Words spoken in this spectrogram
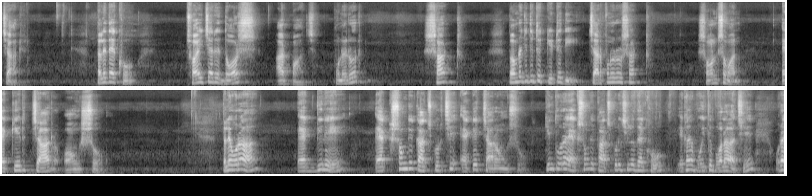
চার। তাহলে দেখো, ছয় চারে দশ আর পাঁচ। পনেরোর ষাট। তো আমরা যদি এটা কেটে দিই, চার পনেরো ষাট সমান সমান একের চার অংশ। তাহলে ওরা একদিনে একসঙ্গে কাজ করছে একের চার অংশ। কিন্তু ওরা একসঙ্গে কাজ করেছিল, দেখো, এখানে বইতে বলা আছে, ওরা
